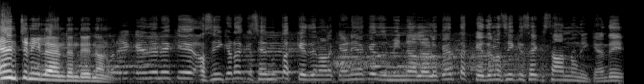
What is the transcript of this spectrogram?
ਇੰਚ ਨਹੀਂ ਲੈਣ ਦਿੰਦੇ ਇਹਨਾਂ ਨੂੰ। ਇਹ ਕਹਿੰਦੇ ਨੇ ਕਿ ਅਸੀਂ ਕਿਹੜਾ ਕਿਸੇ ਨੂੰ ਧੱਕੇ ਦੇ ਨਾਲ ਕਹਿੰਦੇ ਆ ਕਿ ਜ਼ਮੀਨਾਂ ਲੈ ਲਓ ਕਹਿੰਦੇ ਧੱਕੇ ਦੇ ਨਾਲ ਅਸੀਂ ਕਿਸੇ ਕਿਸਾਨ ਨੂੰ ਨਹੀਂ ਕਹਿੰਦੇ।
